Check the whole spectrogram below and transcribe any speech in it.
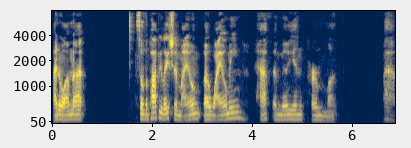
I know I'm not. So the population of uh, Wyoming, half a million per month. Wow.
